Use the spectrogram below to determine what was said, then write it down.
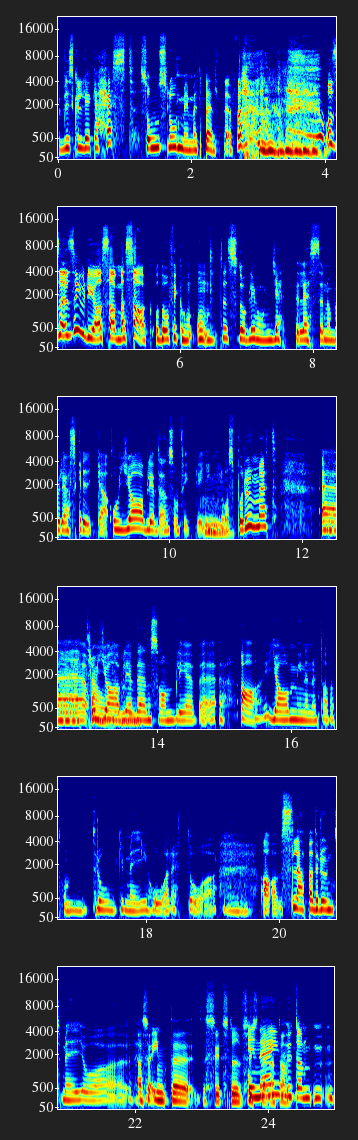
vi skulle leka häst, så hon slog mig med ett bälte. och sen så gjorde jag samma sak och då fick hon ont. Så då blev hon jätteledsen och började skrika. Och jag blev den som fick bli inlåst på rummet. Nej, Eh, och jag blev den som blev, eh, ja, jag har minnen av att hon drog mig i håret och ja, släpade runt mig och Alltså inte sy- styvsystern Nej, utan... utan mm,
